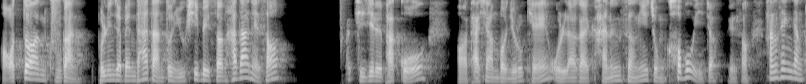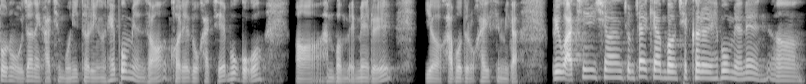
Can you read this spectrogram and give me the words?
어, 떠한 구간, 볼린저 밴드 하단 또는 61선 하단에서 지지를 받고 어, 다시 한번 이렇게 올라갈 가능성이 좀 커 보이죠. 그래서 항생장 또는 오전에 같이 모니터링을 해보면서 거래도 같이 해보고 어, 한번 매매를 이어가 보도록 하겠습니다. 그리고 아침 시황 좀 짧게 한번 체크를 해보면은 어,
